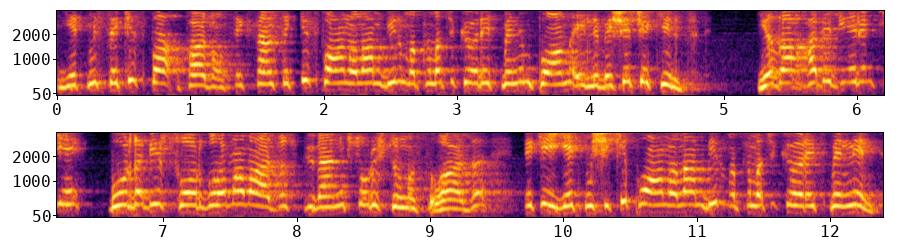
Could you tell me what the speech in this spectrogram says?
78 pa- pardon 88 puan alan bir matematik öğretmenin puanı 55'e çekildi. Ya da hadi diyelim ki burada bir sorgulama vardı, güvenlik soruşturması vardı. Peki 72 puan alan bir matematik öğretmeninin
